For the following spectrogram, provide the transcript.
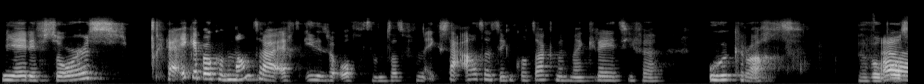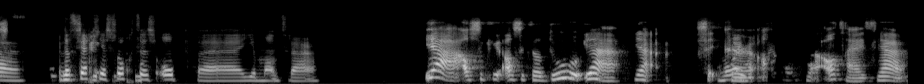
creative source. Ja, ik heb ook een mantra echt iedere ochtend. Dat van, ik sta altijd in contact met mijn creatieve oerkracht. Bijvoorbeeld. Ah. En dat zeg je s ochtends op, uh, je mantra. Ja, als ik, als ik dat doe, ja, ja zeker. Altijd, altijd, ja.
